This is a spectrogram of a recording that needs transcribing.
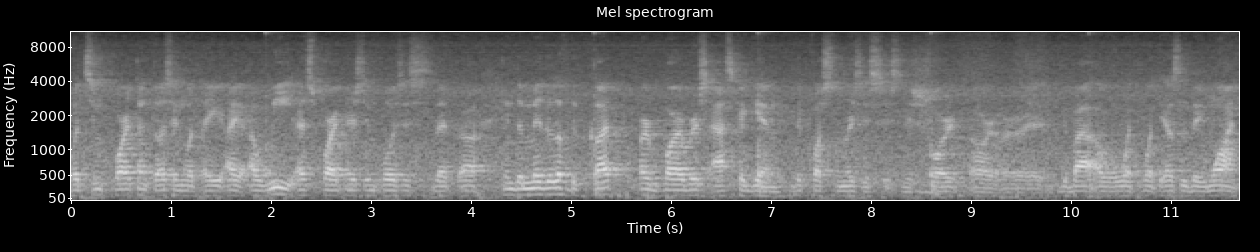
what's important to us and what I, I, uh, we as partners impose is that uh, in the middle of the cut, our barbers ask again. The customers is, is this short or, or, or what, what else do they want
